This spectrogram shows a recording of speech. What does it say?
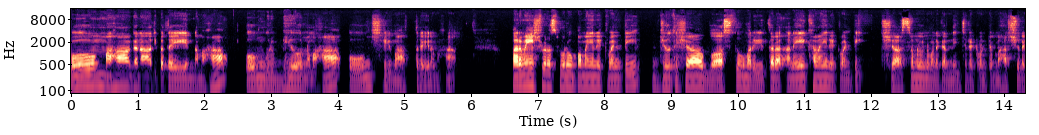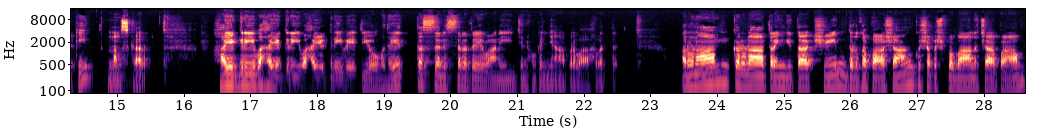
ఓం మహాగణాధిపతయ నమ. ఓం గురుభ్యో నమ. ఓం శ్రీమాత్రే నమ. పరమేశ్వర స్వరూపమైనటువంటి జ్యోతిష వాస్తు మరియు ఇతర అనేకమైనటువంటి శాస్త్రములను మనకు అందించినటువంటి మహర్షులకి నమస్కారం. హయగ్రీవ హయగ్రీవ హయగ్రీవేతియో వదేత్ తస్య నిస్సరతే వాణి జన్హుకన్యా ప్రవాహవత్. అరుణాం కరుణాతరంగితాక్షీం ధృతపాశాంకుశ పుష్పబాణ చాపాం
